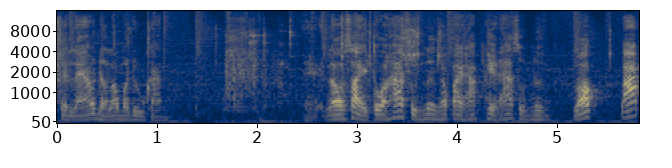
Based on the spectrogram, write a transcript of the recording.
เสร็จแล้วเดี๋ยวเรามาดูกัน เราใส่ตัว 501 เข้าไปครับ เพจ501 ล็อกปั๊บ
